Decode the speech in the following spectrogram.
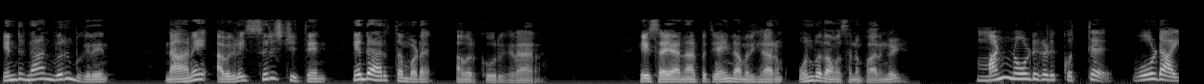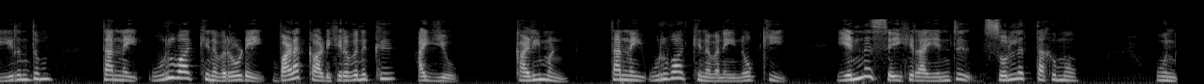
என்று நான் விரும்புகிறேன். நானே அவைகளை சிருஷ்டித்தேன் என்று அர்த்தம்பட அவர் கூறுகிறார். ஏசாயா நாற்பத்தி ஐந்தாம் அதிகாரம் ஒன்பதாம் வசனம் பாருங்கள். மண்ணோடுகளுக்கொத்த ஓடாயிருந்தும் தன்னை உருவாக்கினவரோடே வழக்காடுகிறவனுக்கு ஐயோ களிமண் தன்னை உருவாக்கினவனை நோக்கி என்ன செய்கிறாய் என்று சொல்லத் தகுமோ? உன்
